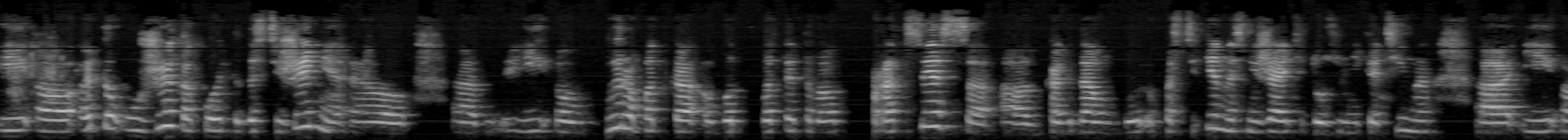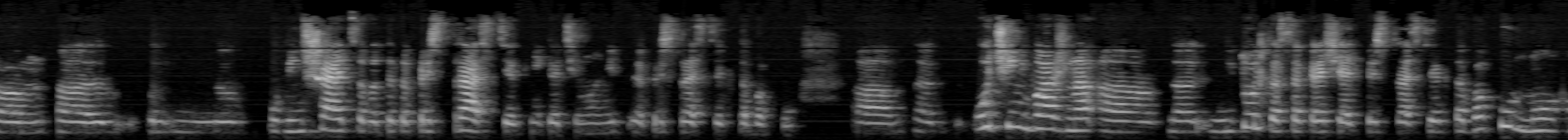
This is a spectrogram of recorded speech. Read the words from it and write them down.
И, э, это уже какое-то достижение э, э, и выработка вот, вот этого процесса, когда вы постепенно снижаете дозу никотина и уменьшается вот это пристрастие к никотину, пристрастие к табаку. А, э, очень важно а, не только сокращать пристрастие к табаку, но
